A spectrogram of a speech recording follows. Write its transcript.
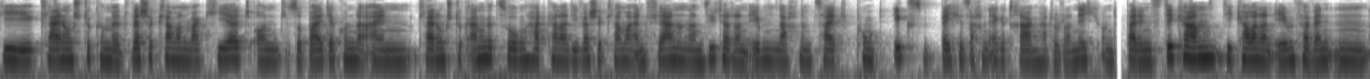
die Kleidungsstücke mit Wäscheklammern markiert und sobald der Kunde ein Kleidungsstück angezogen hat, kann er die Wäscheklammer entfernen und dann sieht er dann eben nach einem Zeitpunkt X, welche Sachen er getragen hat oder nicht. Und bei den Stickern, die kann man dann eben verwenden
